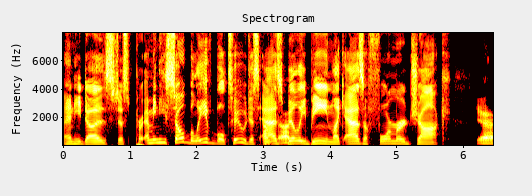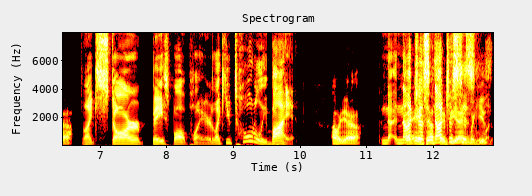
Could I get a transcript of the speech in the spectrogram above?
and he does just. Per- I mean, he's so believable too, just Oh, as God. Billy Beane, like as a former jock, Yeah. like star baseball player. Like you totally buy it. Oh yeah. N- not just not just his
